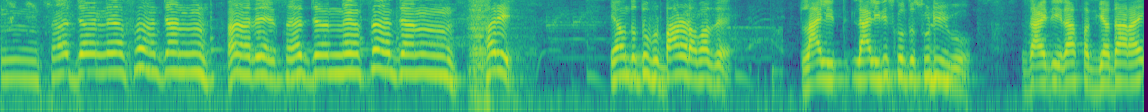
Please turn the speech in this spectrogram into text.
সাজান সাজান আরে সাজান সাজান আরে এখন তো দুপুর বারোটা বাজে লাইলি লাইলির স্কুল তো ছুটি হইব যাই দি রাস্তাত গিয়া দাঁড়াই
